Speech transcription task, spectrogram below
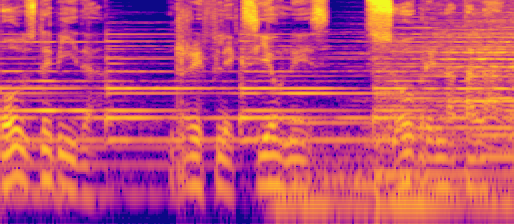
Voz de vida. Reflexiones sobre la palabra.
